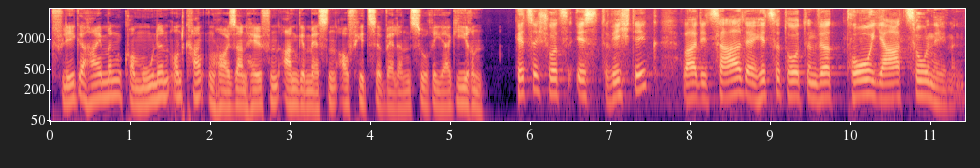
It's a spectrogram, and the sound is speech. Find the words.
Pflegeheimen, Kommunen und Krankenhäusern helfen, angemessen auf Hitzewellen zu reagieren. Hitzeschutz ist wichtig, weil die Zahl der Hitzetoten wird pro Jahr zunehmen.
